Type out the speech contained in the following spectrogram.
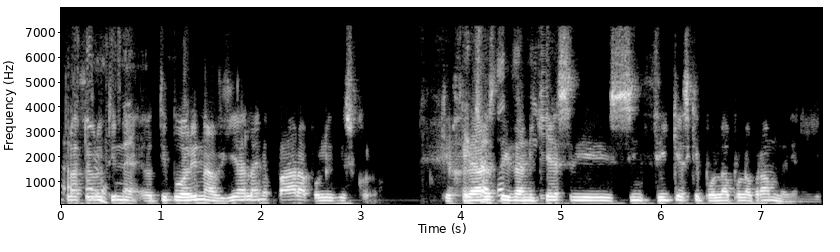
Απλά θεωρώ ότι, ότι μπορεί να βγει, αλλά είναι πάρα πολύ δύσκολο. Και χρειάζεται ιδανικές συνθήκες και πολλά πολλά πράγματα για να γίνει αυτό.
